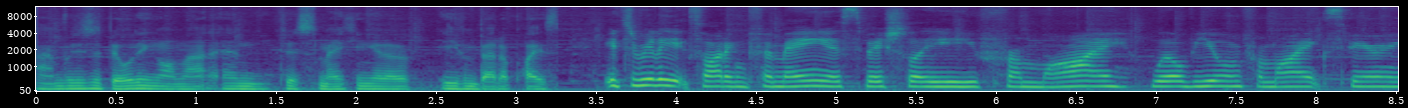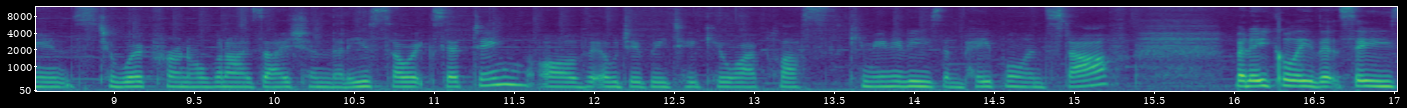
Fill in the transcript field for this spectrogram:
um, we're just building on that and just making it an even better place. It's really exciting for me, especially from my worldview and from my experience to work for an organisation that is so accepting of LGBTQI plus communities and people and staff, but equally that sees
